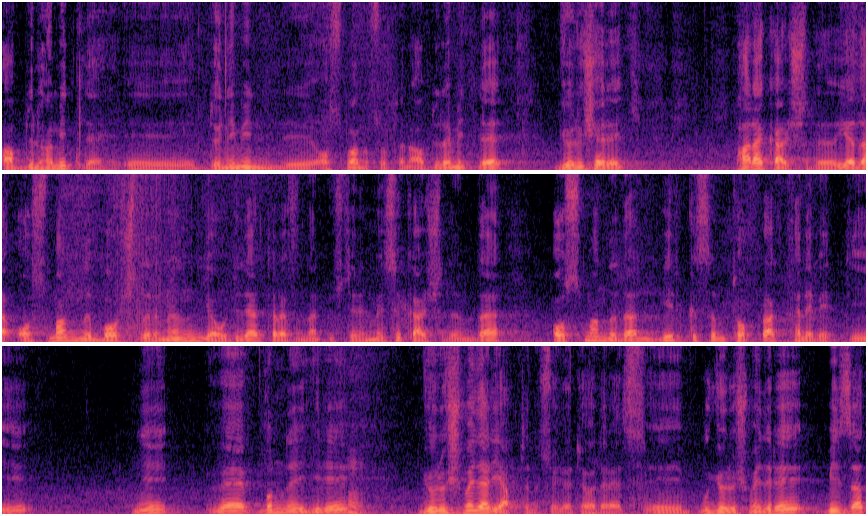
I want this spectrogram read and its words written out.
Abdülhamit'le e, dönemin e, Osmanlı Sultanı Abdülhamit'le görüşerek para karşılığı ya da Osmanlı borçlarının Yahudiler tarafından üstlenilmesi karşılığında Osmanlı'dan bir kısım toprak talep ettiğini ve bununla ilgili görüşmeler yaptığını söylüyor Theodor Herz. E, bu görüşmeleri bizzat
